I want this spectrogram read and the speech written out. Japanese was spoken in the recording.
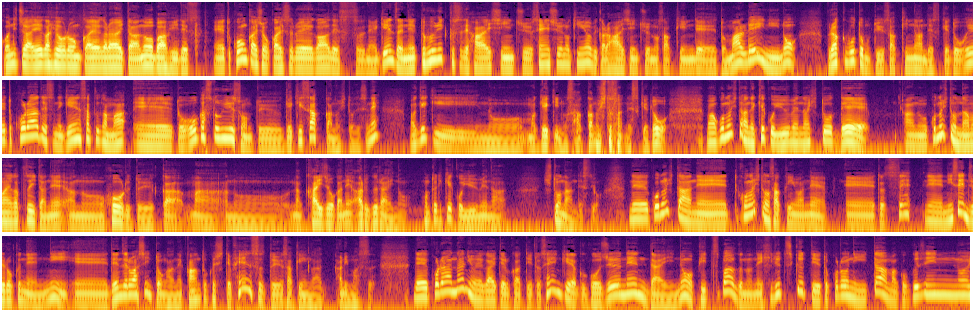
こんにちは。映画評論家、映画ライターのバーフィーです。えっ、ー、と、今回紹介する映画はですね、現在ネットフリックスで配信中、先週の金曜日から配信中の作品で、えっ、ー、と、マ・レイニーのブラックボトムという作品なんですけど、えっ、ー、と、これはですね、原作が、ま、えっ、と、オーガスト・ウィルソンという劇作家の人ですね。まあ、劇の、まあ、劇の作家の人なんですけど、まあ、この人はね、結構有名な人で、あのこの人の名前がついたね、あのホールというか、まあ、あのなんか会場がね、あるぐらいの、本当に結構有名な人なんですよ。で、この人はね、この人の作品はね、えーとせ2016年に、えー、デンゼル・ワシントンが、ね、監督して、フェンスという作品があります。で、これは何を描いているかというと、1950年代のピッツバーグの、ね、ヒル地区っていうところにいた、まあ、黒人の、え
